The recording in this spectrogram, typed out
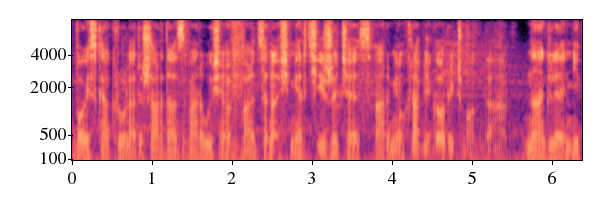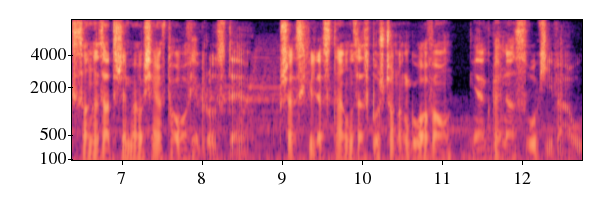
wojska króla Ryszarda zwarły się w walce na śmierć i życie z armią hrabiego Richmonda. Nagle Nixon zatrzymał się w połowie bruzdy. Przez chwilę stał ze spuszczoną głową, jakby nasłuchiwał.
